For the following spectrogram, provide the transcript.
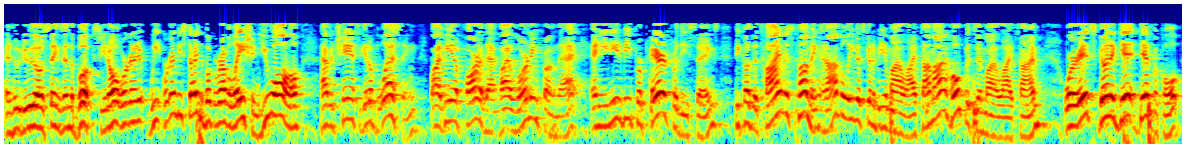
and who do those things in the book. So you know what we're going to do? We, we're going to be studying the book of Revelation. You all have a chance to get a blessing by being a part of that, by learning from that, and you need to be prepared for these things because the time is coming, and I believe it's going to be in my lifetime. I hope it's in my lifetime where it's going to get difficult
